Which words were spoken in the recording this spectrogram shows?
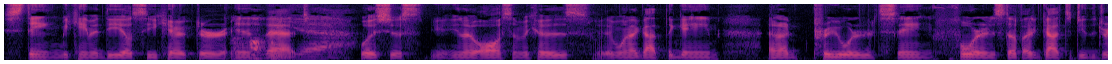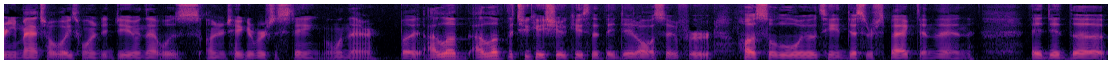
Sting became a DLC character in Oh, that yeah. was just you know awesome because when I got the game and I pre-ordered Sting for it and stuff, I got to do the dream match I always wanted to do, and that was Undertaker versus Sting on there. But I love I love the 2K showcase that they did also for hustle, loyalty, and disrespect, and then they did the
